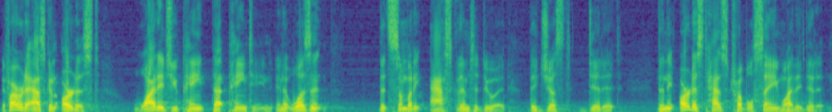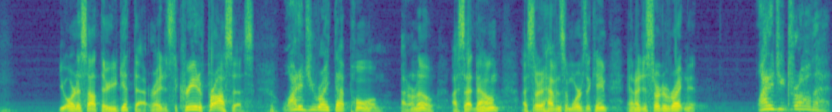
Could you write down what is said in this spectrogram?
If I were to ask an artist, why did you paint that painting? And it wasn't that somebody asked them to do it, they just did it. Then the artist has trouble saying why they did it. You artists out there, you get that, right? It's the creative process. Why did you write that poem? I don't know. I sat down, I started having some words that came, and I just started writing it. Why did you draw that?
